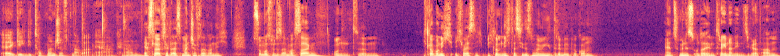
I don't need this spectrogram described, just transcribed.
äh, gegen die Top-Mannschaften, aber ja, keine Ahnung. Es läuft halt als Mannschaft einfach nicht. So muss man das einfach sagen. Und ähm, ich glaube auch nicht, ich weiß nicht, ich glaube nicht, dass sie das noch irgendwie gedribbelt bekommen. Ja, zumindest unter den Trainern, den sie gerade haben.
